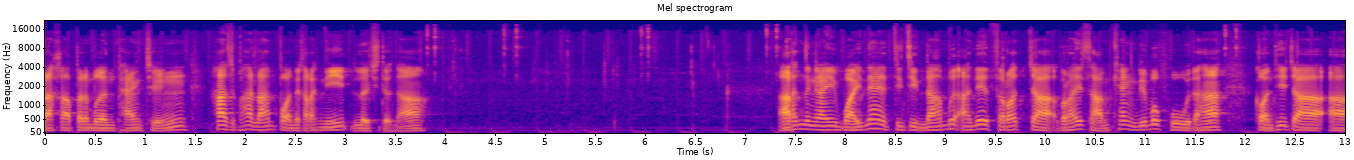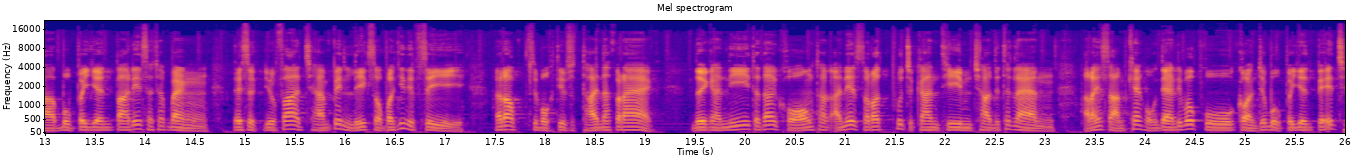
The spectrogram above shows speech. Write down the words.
ราคาประเมินแพงถึง 55 ล้านปอนด์ในครั้งนี้เลยทีเดียวนะอารันยังไงไหวแน่จริงๆนะเมื่ออาเนสรอตจะไร้สามแข้งลิเวอร์พูลนะฮะ ก่อนที่จะบุกไปเยือนปารีสแซงต์แชร์แมงในศึกยูฟ่าแชมเปี้ยนลีก 2024 รอบ 16 ทีมสุดท้ายนัดแรก โดยงานนี้ทางด้านของทางอาเนสรอตผู้จัดการทีมชาวเนเธอร์แลนด์ไร้สามแข้งของแดนลิเวอร์พูลก่อนจะบุกไปเยือนเปเช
